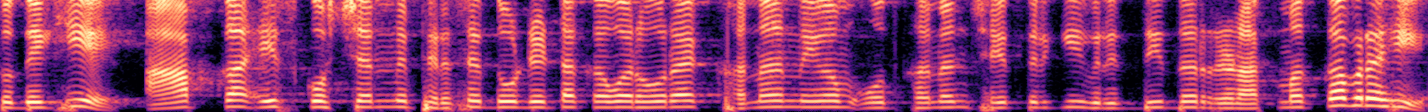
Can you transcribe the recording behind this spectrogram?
तो देखिए, आपका इस क्वेश्चन में फिर से दो डेटा कवर हो रहा है। खनन एवं उत्खनन क्षेत्र की वृद्धि दर ऋणात्मक कब रही?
